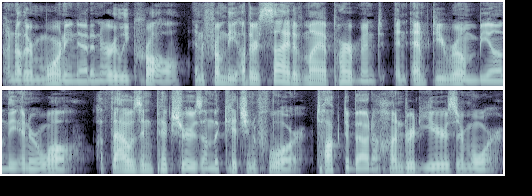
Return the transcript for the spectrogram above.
another morning at an early crawl, and from the other side of my apartment, an empty room beyond the inner wall. A thousand pictures on the kitchen floor, talked about a hundred years or more.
